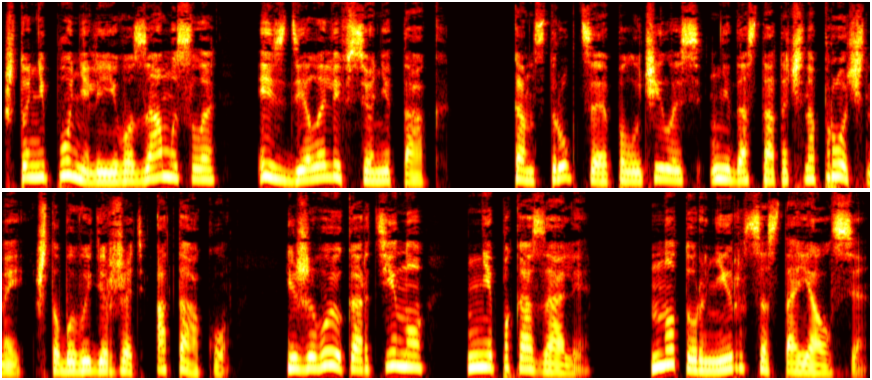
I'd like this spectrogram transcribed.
что не поняли его замысла и сделали все не так. Конструкция получилась недостаточно прочной, чтобы выдержать атаку, и живую картину не показали. Но турнир состоялся.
